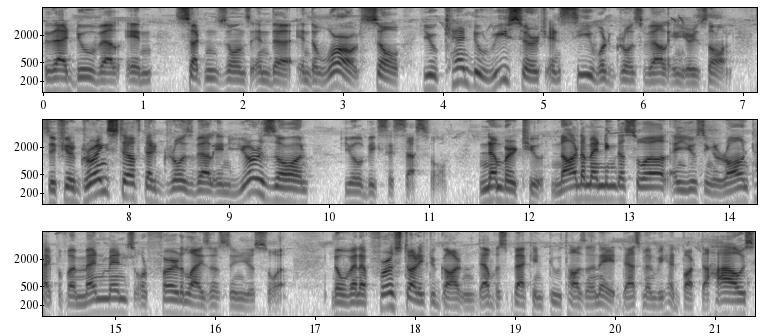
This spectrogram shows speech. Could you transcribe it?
that do well in certain zones in the in the world. So you can do research and see what grows well in your zone. So if you're growing stuff that grows well in your zone, you'll be successful. Number two, not amending the soil and using wrong type of amendments or fertilizers in your soil. Now, when I first started to garden, that was back in 2008. That's when we had bought the house.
